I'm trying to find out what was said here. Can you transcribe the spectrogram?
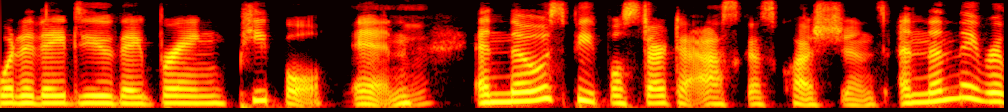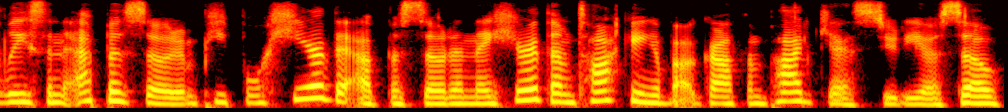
what do they do? They bring people in, Mhm. and those people start to ask us questions, and then they release an episode, and people hear the episode, and they hear them talking about Gotham Podcast Studio. So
